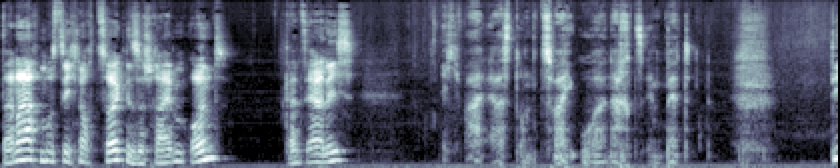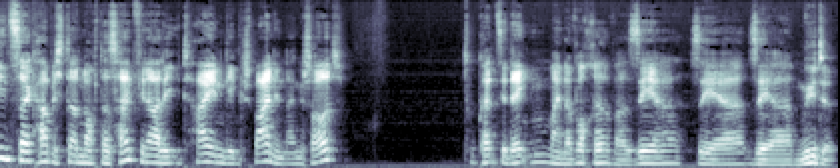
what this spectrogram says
Danach musste ich noch Zeugnisse schreiben und, ganz ehrlich, ich war erst um 2 Uhr nachts im Bett. Dienstag habe ich dann noch das Halbfinale Italien gegen Spanien angeschaut. Du kannst dir denken, meine Woche war sehr, sehr, sehr müde.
